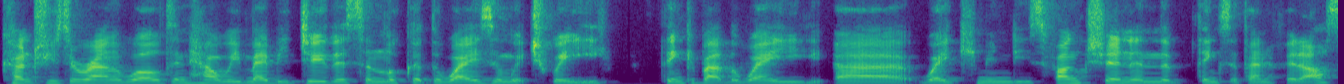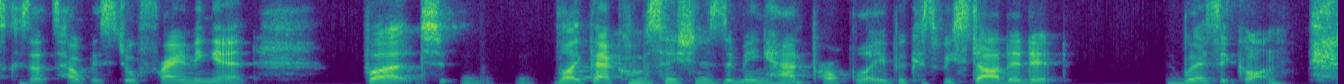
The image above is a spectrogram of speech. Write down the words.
countries around the world in how we maybe do this and look at the ways in which we think about the way uh, way communities function and the things that benefit us because that's how we're still framing it. But like that conversation isn't being had properly because we started it. Where's it gone?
